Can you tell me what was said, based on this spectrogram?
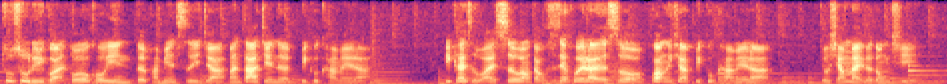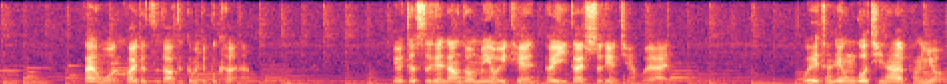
住宿旅馆 t o k o i n 的旁边是一家蛮大间的 Bigu Camera。一开始我还奢望找个时间回来的时候逛一下 Bigu Camera，有想买的东西，但我很快就知道这根本就不可能，因为这十天当中没有一天可以在十点前回来。我也曾经问过其他的朋友，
